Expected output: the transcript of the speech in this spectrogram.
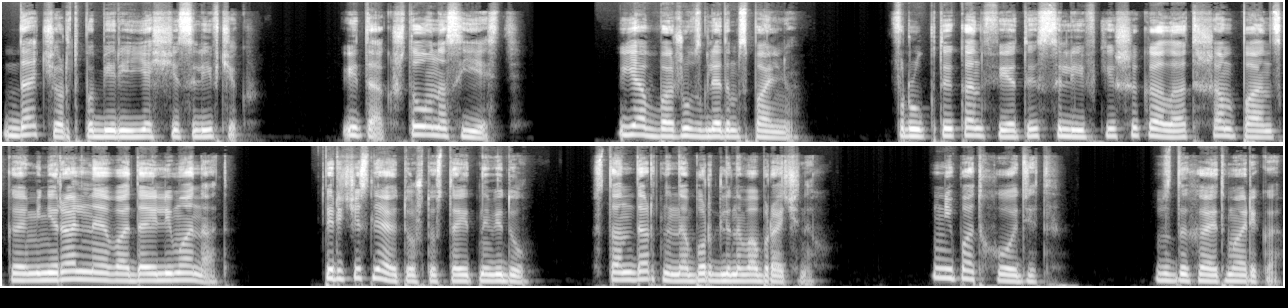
Да, черт побери, я счастливчик. Итак, что у нас есть? Я обвожу взглядом спальню. Фрукты, конфеты, сливки, шоколад, шампанское, минеральная вода и лимонад. Перечисляю то, что стоит на виду. Стандартный набор для новобрачных. «Не подходит», – вздыхает Марика.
